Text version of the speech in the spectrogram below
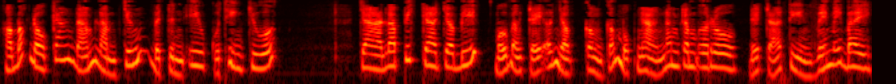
họ bắt đầu can đảm làm chứng về tình yêu của Thiên Chúa. Cha Lapica cho biết mỗi bạn trẻ ở Nhật cần có 1.500 euro để trả tiền vé máy bay.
